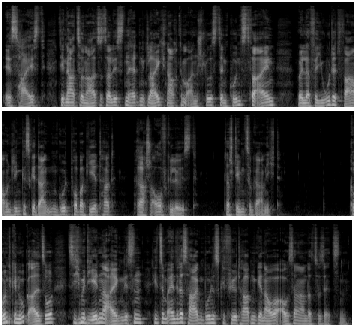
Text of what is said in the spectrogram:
Es heißt, die Nationalsozialisten hätten gleich nach dem Anschluss den Kunstverein, weil er verjudet war und linkes Gedankengut propagiert hat, rasch aufgelöst. Das stimmt so gar nicht. Grund genug also, sich mit jenen Ereignissen, die zum Ende des Hagenbundes geführt haben, genauer auseinanderzusetzen.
